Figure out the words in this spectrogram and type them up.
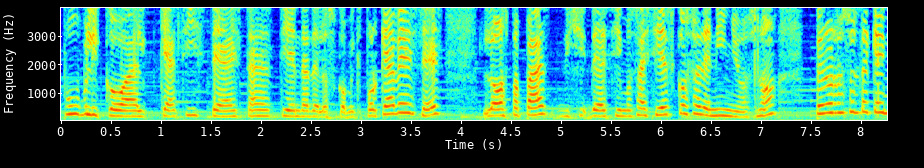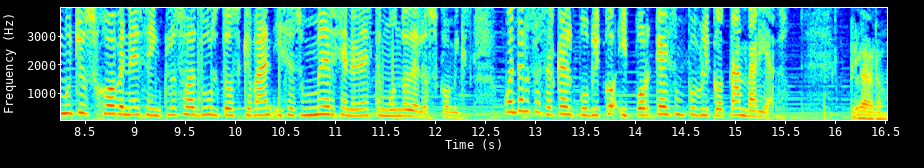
público al que asiste a esta tienda de los cómics, porque a veces los papás decimos, ay, sí es cosa de niños, ¿no? Pero resulta que hay muchos jóvenes e incluso adultos que van y se sumergen en este mundo de los cómics. Cuéntanos acerca del público y por qué es un público tan variado. Claro.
